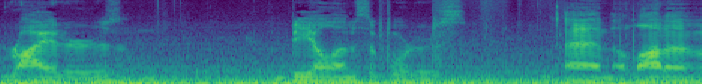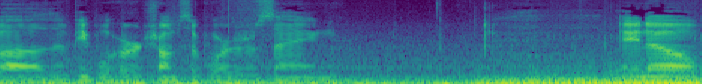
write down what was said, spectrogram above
rioters and BLM supporters. And a lot of uh, the people who are Trump supporters are saying, you know,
